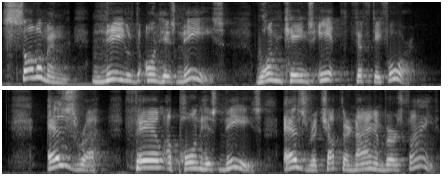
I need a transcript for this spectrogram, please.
Solomon kneeled on his knees. 1 Kings 8 54. Ezra fell upon his knees. Ezra chapter 9 and verse 5.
